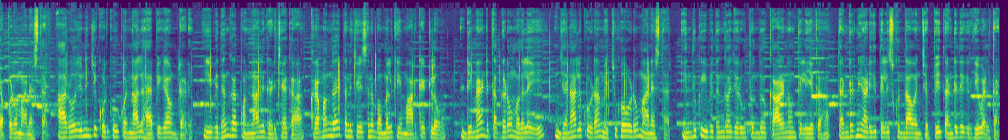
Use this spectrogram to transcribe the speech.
చెప్పడం మానేస్తాడు. ఆ రోజు నుంచి కొడుకు కొన్నాళ్ళు హ్యాపీగా ఉంటాడు. ఈ విధంగా కొన్నాళ్ళు గడిచాక క్రమంగా తను చేసిన బొమ్మలకి మార్కెట్లో డిమాండ్ తగ్గడం మొదలై జనాలు కూడా మెచ్చుకోవడం మానేస్తారు. ఎందుకు ఈ విధంగా జరుగుతుందో కారణం తెలియక తండ్రిని అడిగి తెలుసుకుందామని చెప్పి తండ్రి దగ్గరికి వెళ్తాడు.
